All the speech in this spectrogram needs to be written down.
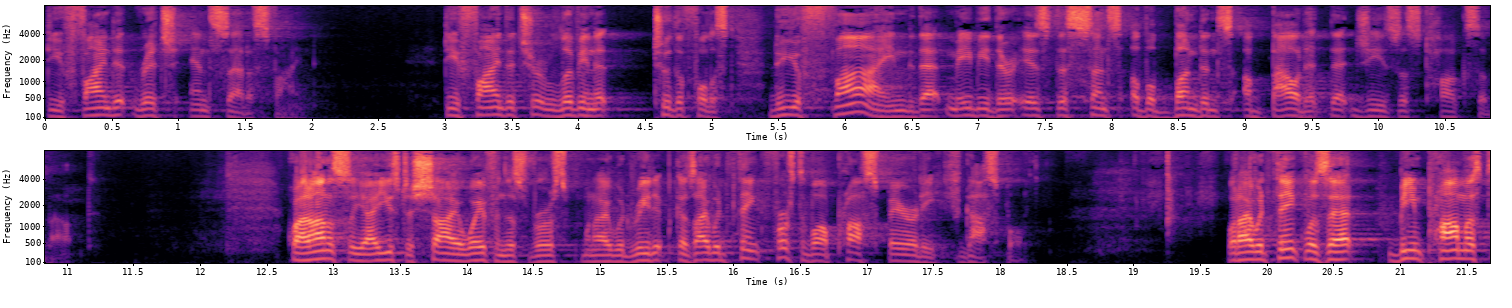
Do you find it rich and satisfying? Do you find that you're living it to the fullest? Do you find that maybe there is this sense of abundance about it that Jesus talks about? Quite honestly, I used to shy away from this verse when I would read it because I would think, first of all, prosperity gospel. What I would think was that being promised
